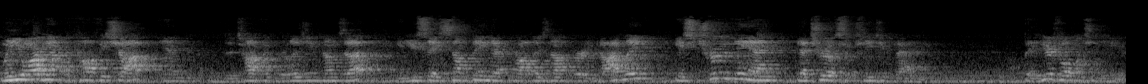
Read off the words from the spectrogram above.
when you are down at the coffee shop and the topic of religion comes up and you say something that probably is not very godly. It's true then that you're of strategic value. But here's what I want you to hear.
